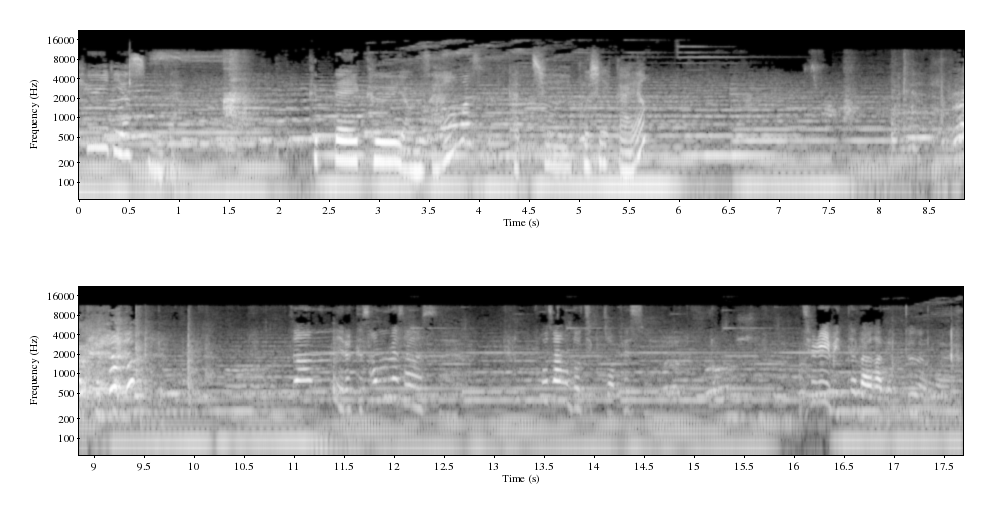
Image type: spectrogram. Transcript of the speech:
휴일이었습니다. 그때 그 영상 같이 보실까요? 짠! 이렇게 선물 사왔어요. 포장도 직접 했습니다. 트리 밑에다가 냅두는 거예요.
